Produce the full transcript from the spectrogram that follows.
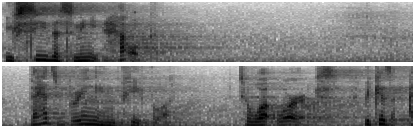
you see this need. Help. That's bringing people to what works because I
